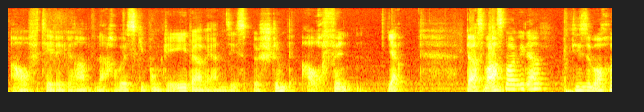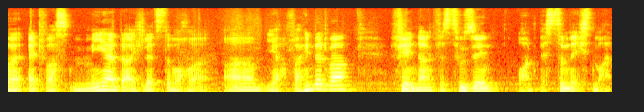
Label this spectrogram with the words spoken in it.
auf Telegram nach whisky.de. Da werden Sie es bestimmt auch finden. Ja, das war's mal wieder diese Woche. Etwas mehr, da ich letzte Woche ähm, ja, verhindert war. Vielen Dank fürs Zusehen und bis zum nächsten Mal.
